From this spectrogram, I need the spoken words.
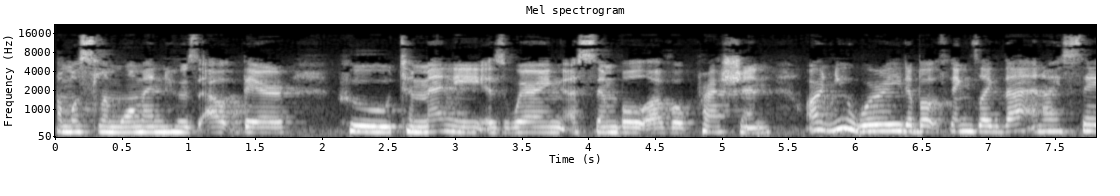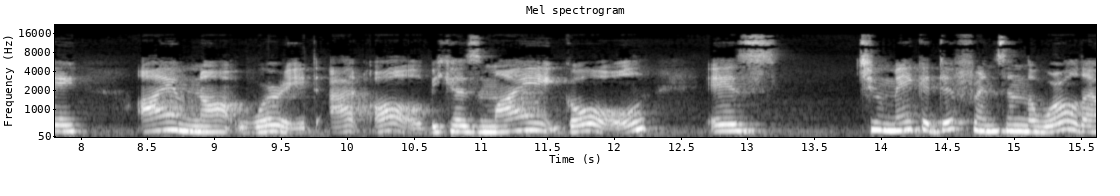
a Muslim woman who's out there who to many is wearing a symbol of oppression? Aren't you worried about things like that? And I say, I am not worried at all because my goal is to make a difference in the world. I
